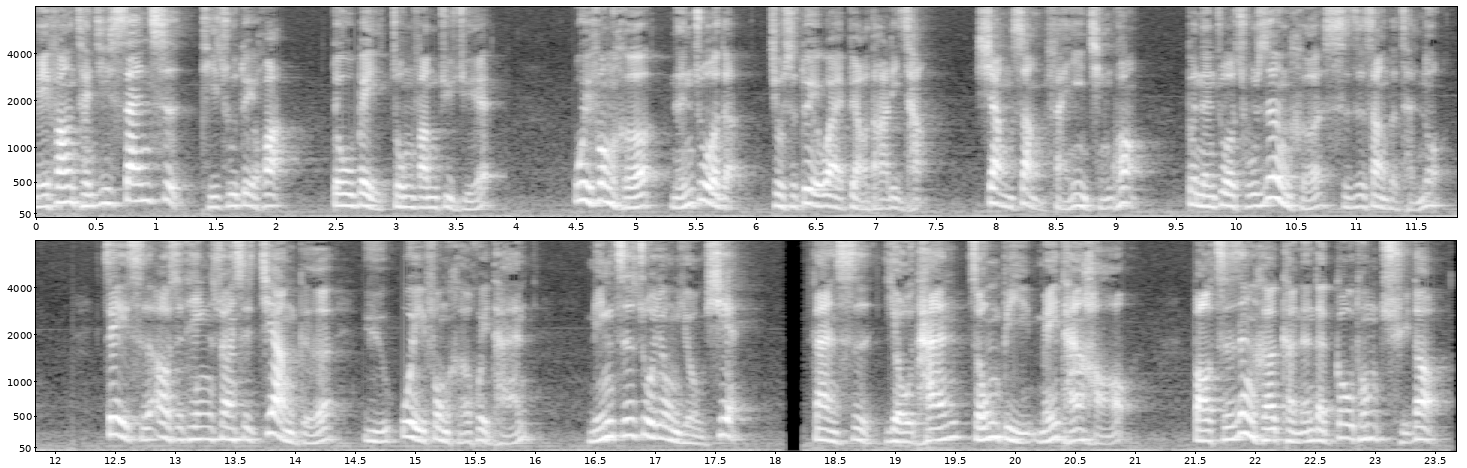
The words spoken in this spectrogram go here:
美方曾经三次提出对话。都被中方拒绝。魏凤和能做的就是对外表达立场，向上反映情况，不能做出任何实质上的承诺。这次奥斯汀算是降格与魏凤和会谈，明知作用有限，但是有谈总比没谈好。保持任何可能的沟通渠道，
